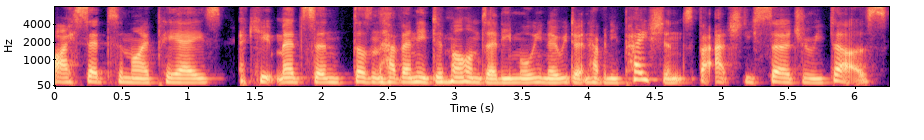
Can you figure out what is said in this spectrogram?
I said to my PAs, acute medicine doesn't have any demand anymore. You know, we don't have any patients, but actually surgery does.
